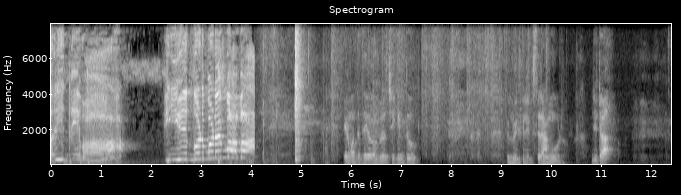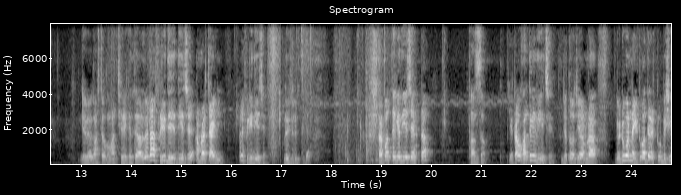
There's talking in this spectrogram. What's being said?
আরে দেবা ইয়ে গড়বড়ে বাবা। এর মধ্যে থেকে এখন বেরোচ্ছে কিন্তু লুই ফিলিপসের আঙুর যেটা এবার গাছটা তোমরা ছেড়ে খেতে পারবে। এটা ফ্রি দিয়ে দিয়েছে আমরা চাইনি। এটা ফ্রি দিয়েছে লুই ফিলিপস থেকে। তারপর থেকে দিয়েছে একটা থামস আপ এটা ওখান থেকে দিয়েছে। যেহেতু হচ্ছে আমরা ইউটিউবার না, ইউটিউবারদের একটু বেশি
